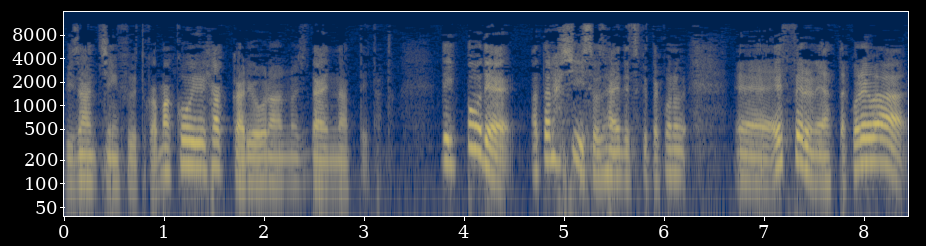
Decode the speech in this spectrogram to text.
ビザンチン風とか、まあこういう百花繚乱の時代になっていたと。で、一方で、新しい素材で作ったこの、え、エッフェルのやった、これは、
